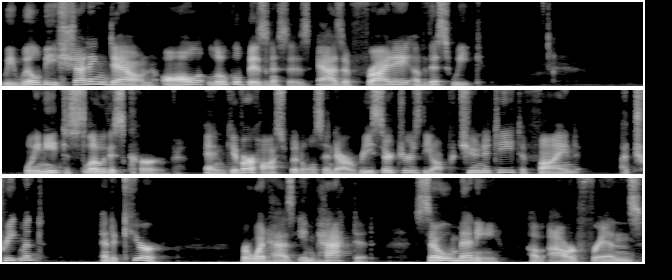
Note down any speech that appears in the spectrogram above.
we will be shutting down all local businesses as of Friday of this week. We need to slow this curve and give our hospitals and our researchers the opportunity to find a treatment and a cure for what has impacted so many of our friends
